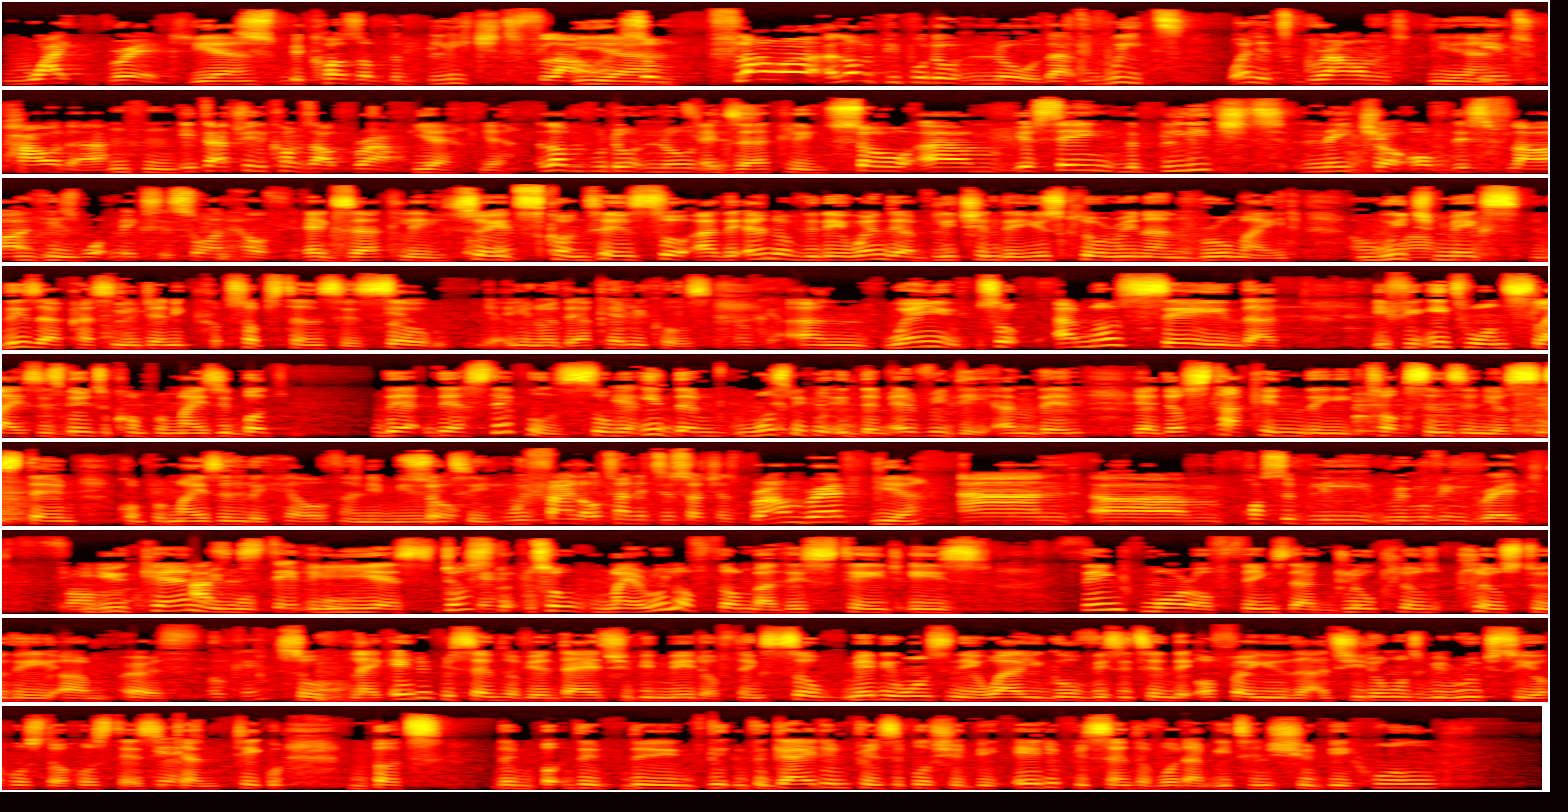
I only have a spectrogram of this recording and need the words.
white bread yeah. because of the bleached flour. Yeah. So flour, a lot of people don't know that wheat when it's ground yeah. into powder, mm -hmm. it actually comes out brown. Yeah, yeah. A lot of people don't know this. Exactly. So um, you're saying the bleached nature of this flour mm -hmm. is what makes it so unhealthy. Exactly. So okay. it's contains. So at the end of the day, when they are bleaching, they use chlorine and bromide, oh, which wow. makes these are carcinogenic substances. So yeah. you know they are chemicals. Okay. And when you so I'm not saying that if you eat one slice, it's going to compromise you, but they're, they're staples, so yes. we eat them, most people eat them every day, and mm. then you're just stacking the toxins in your system, compromising the health and immunity. So we find alternatives such as brown bread, yeah, and um, possibly removing bread from you can remove, Yes, just okay. so my rule of thumb at this stage is think more of things that glow close, close to the um, earth. Okay. So like 80% of your diet should be made of things. So maybe once in a while you go visiting, they offer you that. You don't want to be rude to your host or hostess. Yes. You can take one. But the, the, the, the, guiding principle should be 80% of what I'm eating should be whole,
